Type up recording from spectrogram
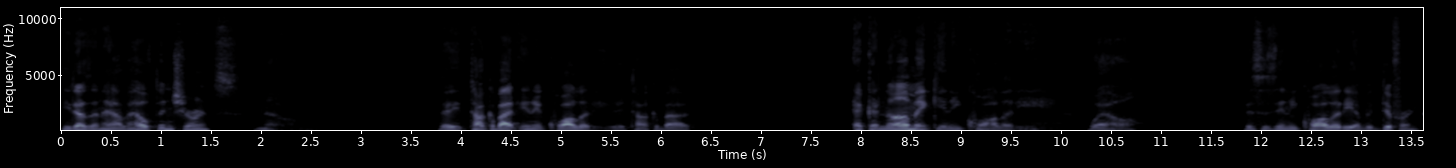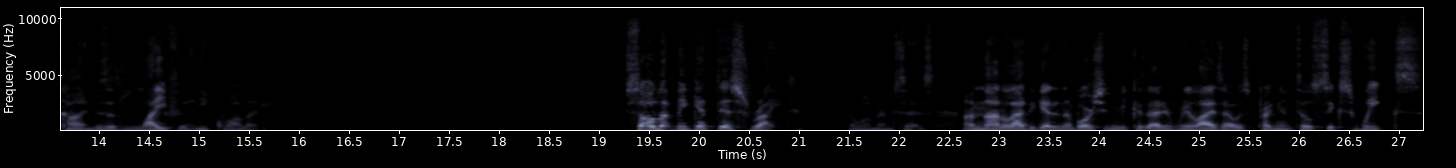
he doesn't have health insurance? No. They talk about inequality. They talk about economic inequality. Well, this is inequality of a different kind. This is life inequality. So let me get this right, the woman says. I'm not allowed to get an abortion because I didn't realize I was pregnant till six weeks.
